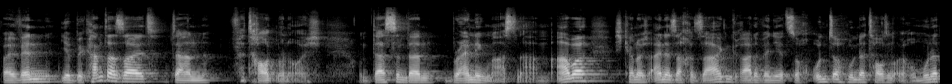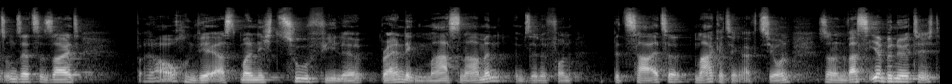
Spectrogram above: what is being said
Weil wenn ihr bekannter seid, dann vertraut man euch. Und das sind dann Branding-Maßnahmen. Aber ich kann euch eine Sache sagen, gerade wenn ihr jetzt noch unter 100.000 Euro Monatsumsätze seid, brauchen wir erstmal nicht zu viele Branding-Maßnahmen im Sinne von bezahlte Marketingaktionen, sondern was ihr benötigt,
